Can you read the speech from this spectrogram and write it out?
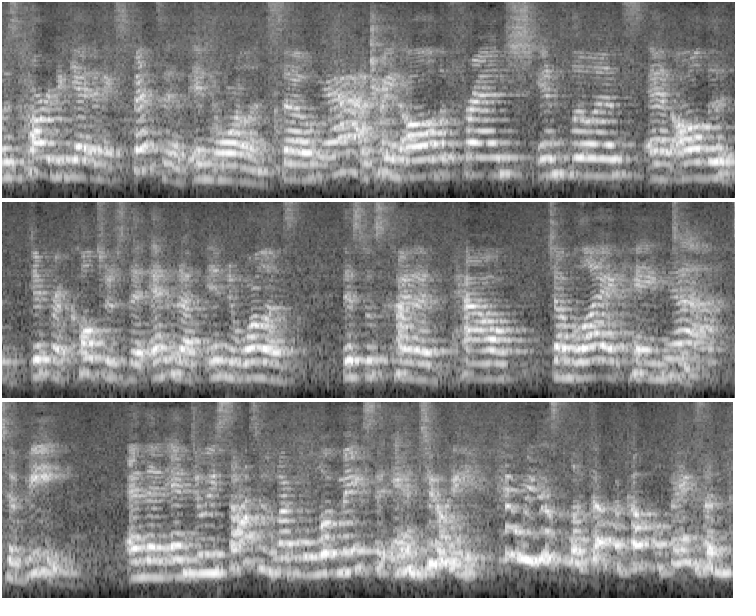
was hard to get and expensive in New Orleans. So Yeah. between all the French influence and all the different cultures that ended up in New Orleans, this was kind of how jambalaya came Yeah. to, to be. And then andouille sausage was like, well, what makes it andouille? And we just looked up a couple things and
